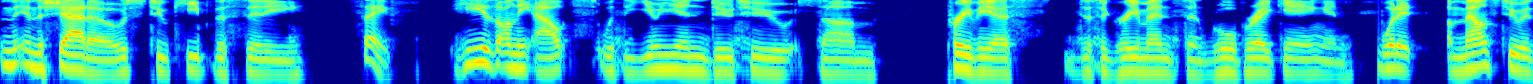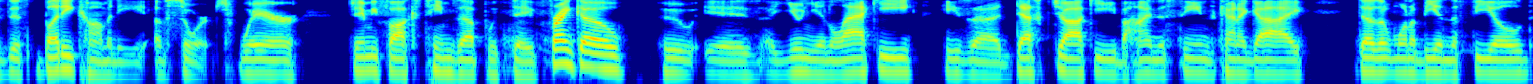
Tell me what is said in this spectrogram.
in the shadows to keep the city safe. He is on the outs with the Union due to some previous disagreements and rule breaking. And what it amounts to is this buddy comedy of sorts where Jamie Foxx teams up with Dave Franco, who is a union lackey. He's a desk jockey, behind the scenes kind of guy, doesn't want to be in the field.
